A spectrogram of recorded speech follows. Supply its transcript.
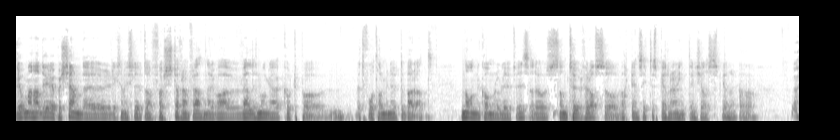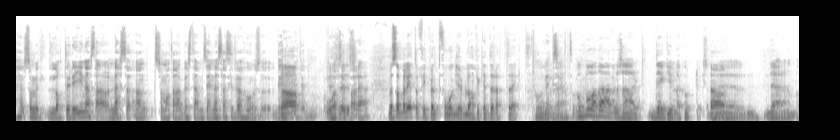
Eh, Jo, man hade ju det på känn där, liksom i slutet av första framförallt när det var väldigt många kort på ett fåtal minuter bara att någon kommer att bli utvisad. Och som tur för oss så vart det en City-spelare och inte en Chelsea-spelare. ja. Som ett lotteri nästan. Och nästa, han, som att han har bestämt sig. Nästa situation så det är Ja, riktigt oavsett precis. vad det är. Men Sabaleta fick väl två gula, han fick inte rätt direkt. Två gula, Exakt. ja. Och båda är väl så här, det är gula kort liksom. Ja. Det, det är det ändå.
